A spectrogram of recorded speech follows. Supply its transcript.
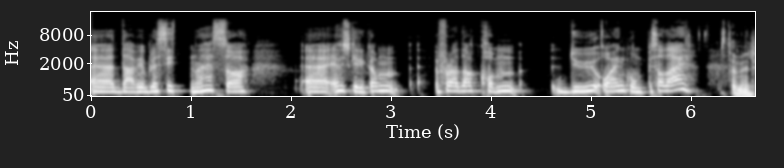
eh, der vi ble sittende, så eh, Jeg husker ikke om For da, kom du og en kompis av deg. stemmer.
